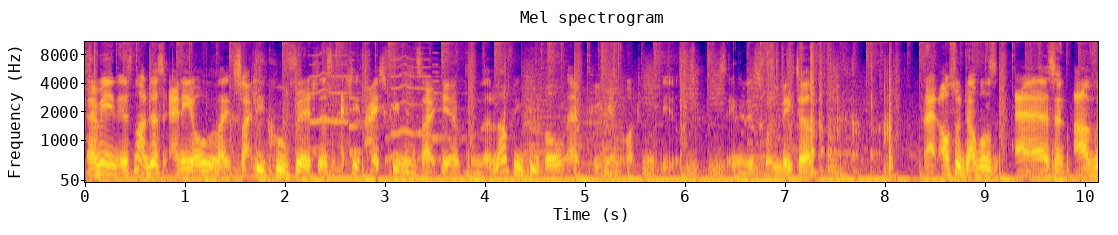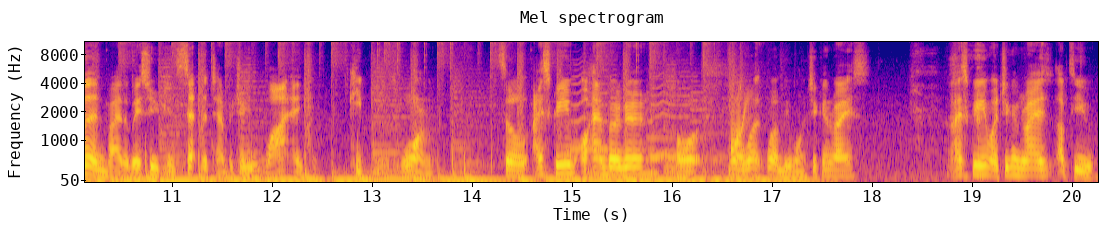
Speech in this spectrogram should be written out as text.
I mean, it's not just any old, like, slightly cool fridge. There's actually ice cream inside here from the lovely people at Premium Automobiles. Saving this for later. That also doubles as an oven, by the way, so you can set the temperature you want and keep things warm. So ice cream or hamburger or, know, what, what would be more, chicken rice? Ice cream or chicken rice, up to you.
